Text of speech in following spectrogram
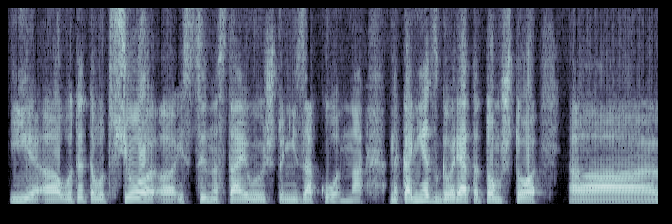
и а, вот это вот все а, истцы настаивают, что незаконно. Наконец говорят о том, что а,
